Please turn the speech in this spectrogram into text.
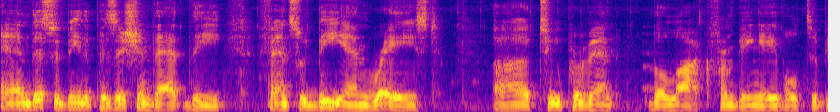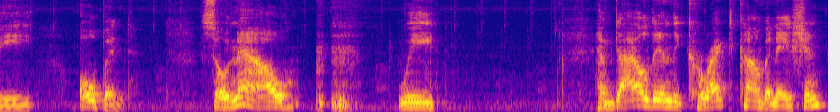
and this would be the position that the fence would be in raised uh, to prevent the lock from being able to be opened. So now we have dialed in the correct combination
